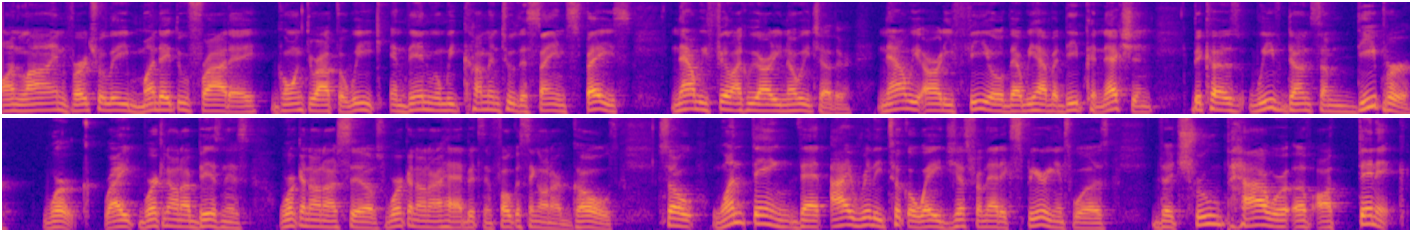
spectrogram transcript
online virtually Monday through Friday, going throughout the week. And then when we come into the same space, now we feel like we already know each other. Now we already feel that we have a deep connection because we've done some deeper work, right? Working on our business, working on ourselves, working on our habits, and focusing on our goals. So, one thing that I really took away just from that experience was the true power of authentic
